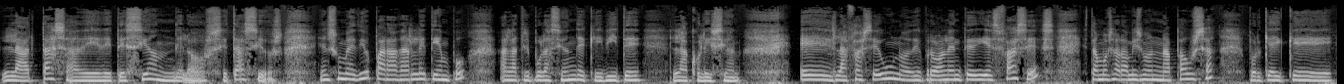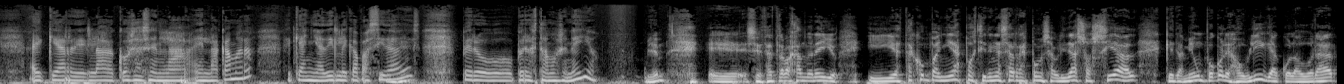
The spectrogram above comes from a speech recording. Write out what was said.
la tasa de detección de los cetáceos en su medio para darle tiempo a la tripulación de que evite la colisión. Es la fase 1 de probablemente 10 fases. Estamos ahora mismo en una pausa porque hay que, hay que arreglar cosas en la, en la cámara, hay que añadirle capacidades, pero, pero estamos en ello. Bien, eh, se está trabajando en ello y estas compañías pues tienen esa responsabilidad social que también un poco les obliga a colaborar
